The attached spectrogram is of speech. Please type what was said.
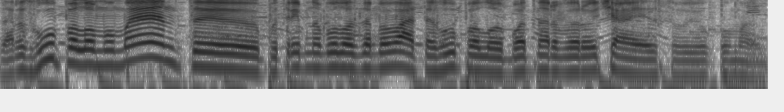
Зараз гупало момент. е, Потрібно було забивати гупало. Ботнар виручає свою команду.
